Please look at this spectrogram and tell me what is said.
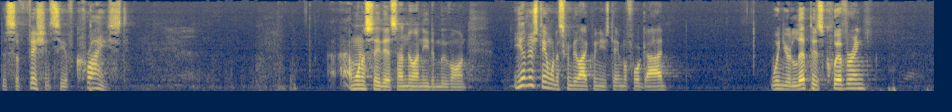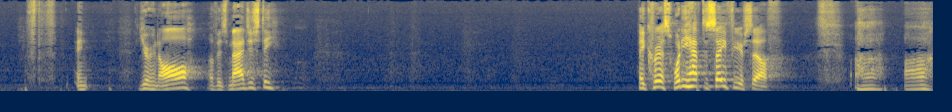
the sufficiency of Christ. I want to say this. I know I need to move on. You understand what it's going to be like when you stand before God? When your lip is quivering and you're in awe of His majesty? Hey, Chris, what do you have to say for yourself? Uh, uh,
